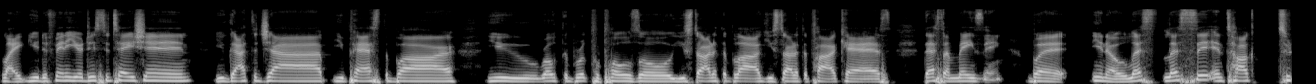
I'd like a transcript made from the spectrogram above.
Like you defended your dissertation, you got the job, you passed the bar, you wrote the book proposal, you started the blog, you started the podcast. That's amazing. But, you know, let's, let's sit and talk to,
